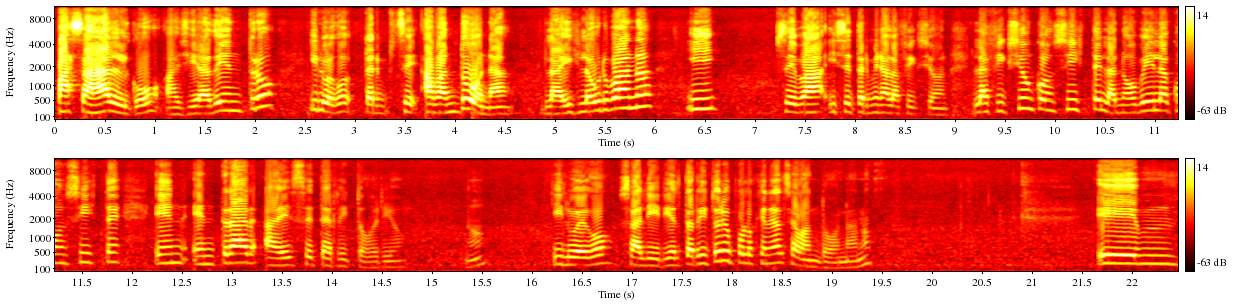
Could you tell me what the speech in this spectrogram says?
pasa algo allí adentro y luego se abandona la isla urbana y se va y se termina la ficción. La ficción consiste, la novela consiste en entrar a ese territorio, ¿no? Y luego salir. Y el territorio por lo general se abandona, ¿no? Em,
